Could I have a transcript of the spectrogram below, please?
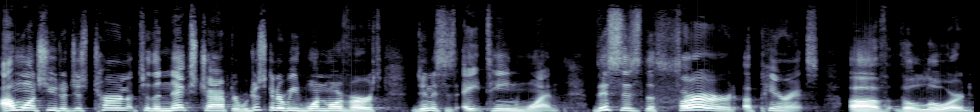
I want you to just turn to the next chapter. We're just going to read one more verse, Genesis 18 1. This is the third appearance of the Lord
